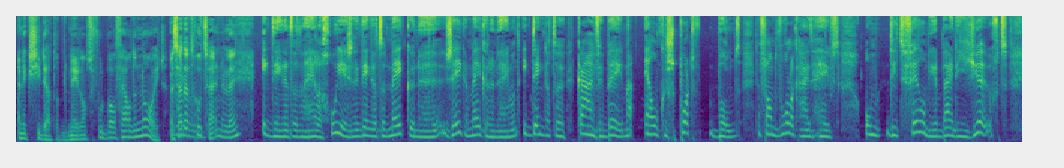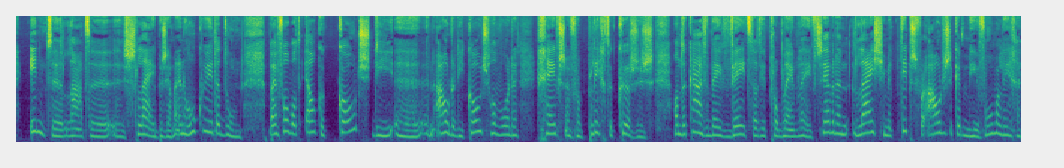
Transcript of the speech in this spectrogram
En ik zie dat op de Nederlandse voetbalvelden nooit. En zou dat goed zijn, alleen? Ik denk dat dat een hele goede is. En ik denk dat we het mee kunnen, zeker mee kunnen nemen. Want ik denk dat de KNVB, maar elke sportbond... de verantwoordelijkheid heeft om dit veel meer bij de jeugd in te laten uh, slijpen. Zeg maar. En hoe kun je dat doen? Bijvoorbeeld elke coach, die, uh, een ouder die coach wil worden... geeft ze een verplichte cursus. Want de KNVB weet dat dit probleem leeft. Ze hebben een lijstje met tips voor ouders. Ik heb hem hier voor me liggen.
